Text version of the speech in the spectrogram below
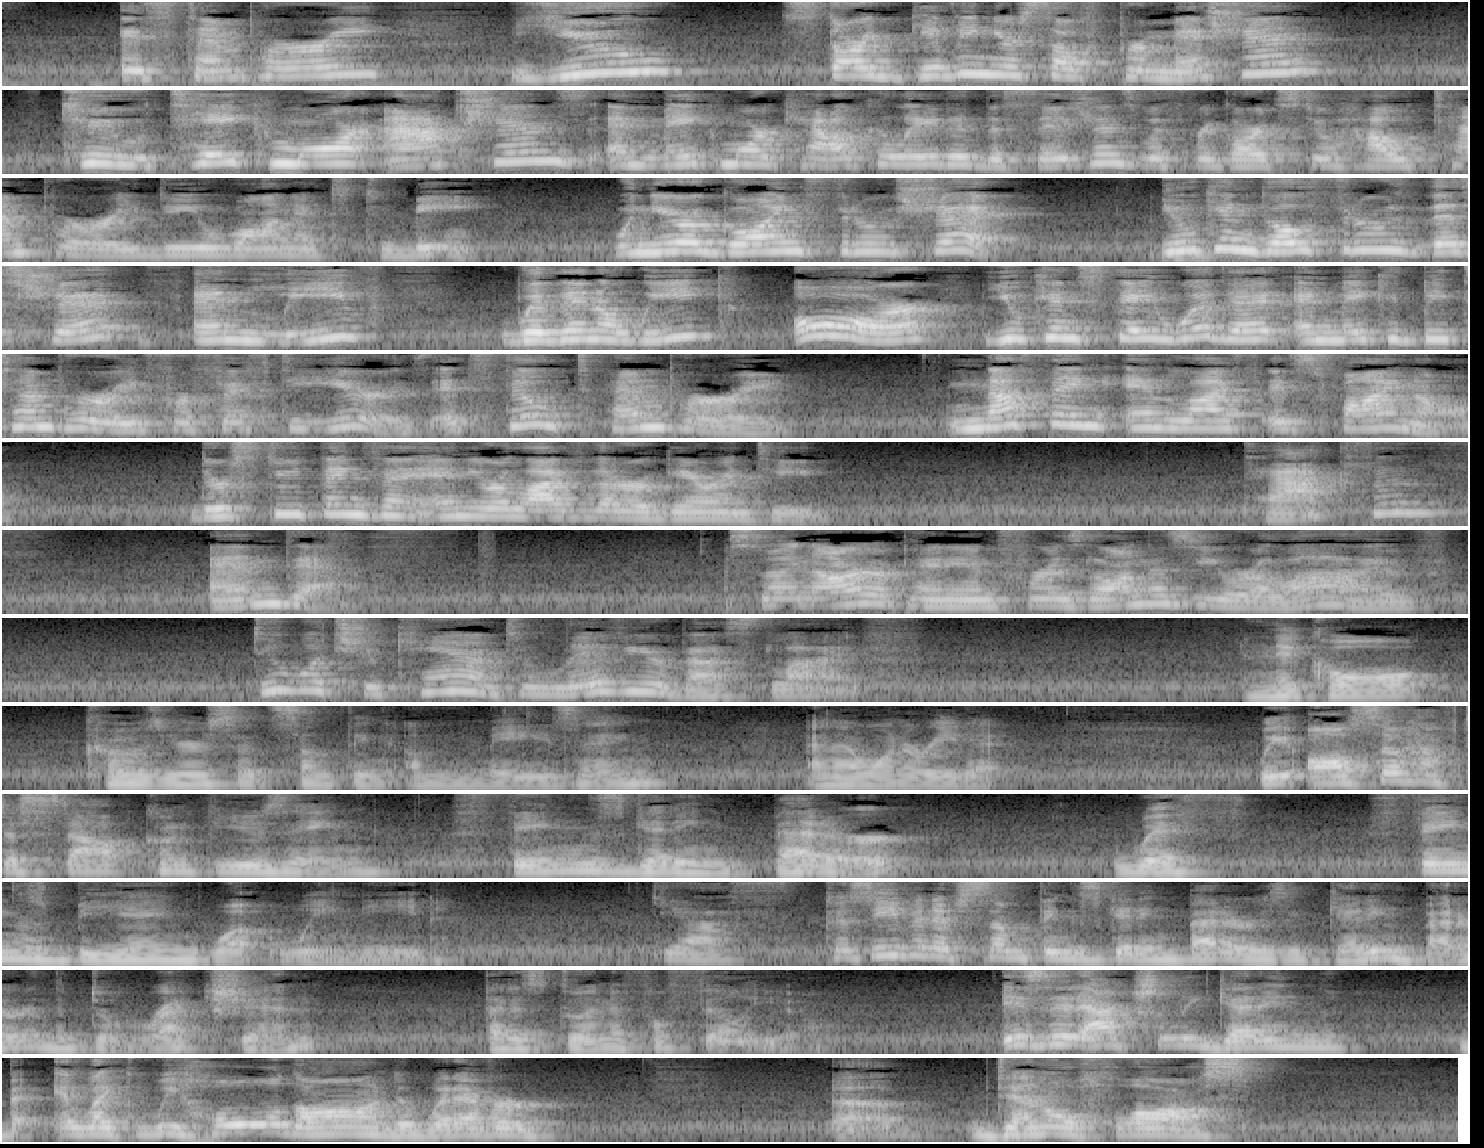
is temporary, you start giving yourself permission to take more actions and make more calculated decisions with regards to how temporary do you want it to be. When you're going through shit, you can go through this shit and leave within a week or you can stay with it and make it be temporary for 50 years. It's still temporary. Nothing in life is final. There's two things in, your life that are guaranteed taxes and death. So, in our opinion, for as long as you're alive, do what you can to live your best life. Nicole Cozier said something amazing, and I want to read it. We also have to stop confusing things getting better with things being what we need. Yes. Because even if something's getting better, is it getting better in the direction that is going to fulfill you? Is it actually getting like we hold on to whatever uh, dental floss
